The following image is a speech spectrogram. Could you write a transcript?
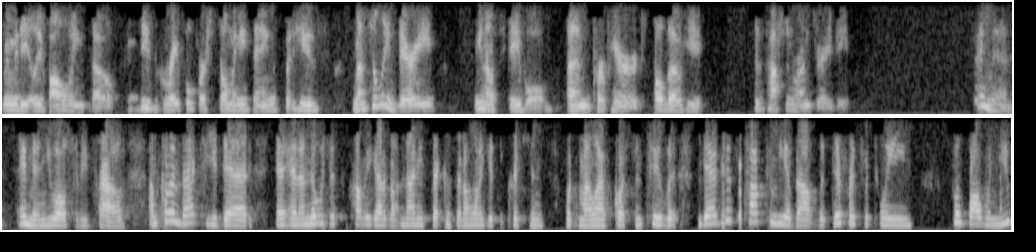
immediately following. So he's grateful for so many things, but he's mentally very, you know, stable and prepared, although he his passion runs very deep. Amen. Amen. You all should be proud. I'm coming back to you, Dad, and, and I know we just probably got about 90 seconds, and I want to get to Christian with my last question too. But Dad, just talk to me about the difference between football when you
